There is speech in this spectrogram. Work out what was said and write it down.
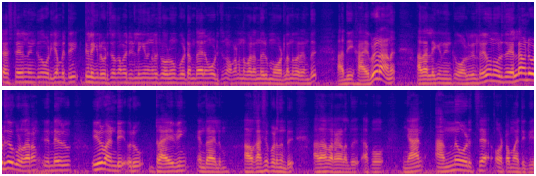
ടെസ്റ്റ് ഡ്രൈവിൽ നിങ്ങൾക്ക് ഓടിക്കാൻ പറ്റിയിട്ടില്ലെങ്കിൽ ഓടിച്ചു നോക്കാൻ പറ്റിയില്ലെങ്കിൽ നിങ്ങൾ ഷോറൂമിൽ പോയിട്ട് എന്തായാലും ഓടിച്ച് നോക്കണം എന്ന് പറയുന്ന ഒരു മോഡൽ എന്ന് പറയുന്നത് അത് ഹൈബ്രിഡ് ആണ് അതല്ലെങ്കിൽ നിങ്ങൾക്ക് ഓൾ വീൽ ഡ്രൈവ് ഒന്ന് ഓടിച്ചു എല്ലാ വണ്ടി ഓടിച്ചു നോക്കുള്ളൂ. കാരണം ഇതിന്റെ ഒരു ഈ ഒരു വണ്ടി ഒരു ഡ്രൈവിംഗ് എന്തായാലും അവകാശപ്പെടുന്നുണ്ട്. അതാണ് പറയാനുള്ളത്. അപ്പോൾ ഞാൻ അന്ന് ഓടിച്ച ഓട്ടോമാറ്റിക്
